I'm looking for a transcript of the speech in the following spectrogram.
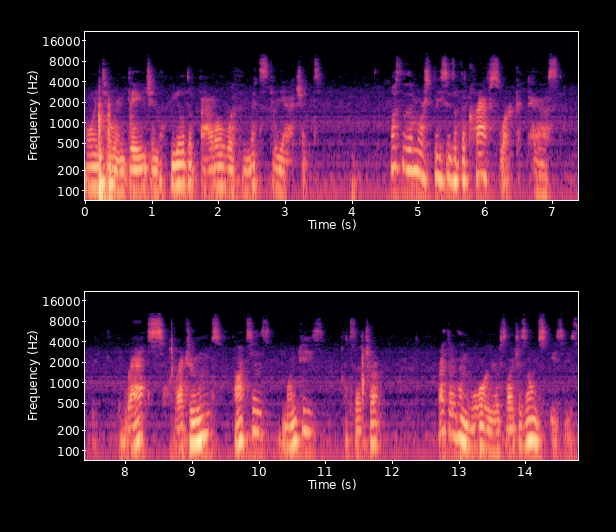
going to engage in the field of battle with mixed reactions. Most of them were species of the Kraftwerk caste rats, raccoons, foxes, monkeys, etc., rather than warriors like his own species.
